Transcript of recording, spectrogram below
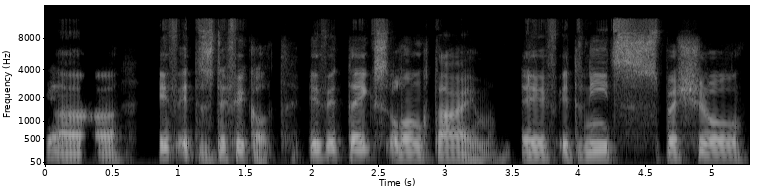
Yeah. Uh, if it is difficult, if it takes a long time, if it needs special,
